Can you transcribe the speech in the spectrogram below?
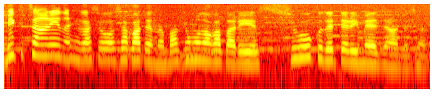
ミクちゃんリーナ東大阪店の化け物語すごく出てるイメージなんですよね。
